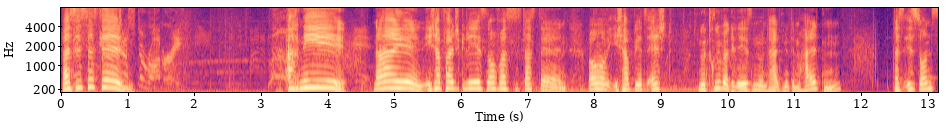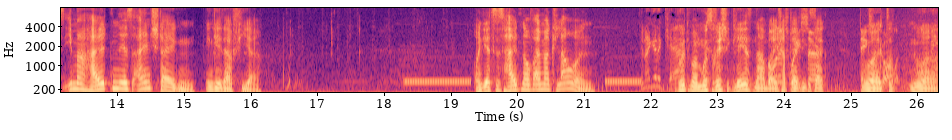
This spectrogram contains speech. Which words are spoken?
Was ist das denn? Ach nee! Nein! Ich habe falsch gelesen. Auch was ist das denn? Warum? Ich habe jetzt echt nur drüber gelesen und halt mit dem Halten. Das ist sonst immer Halten ist Einsteigen in GTA 4. Und jetzt ist Halten auf einmal Klauen. Gut, man muss richtig lesen, aber ich habe da wie gesagt nur, nur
